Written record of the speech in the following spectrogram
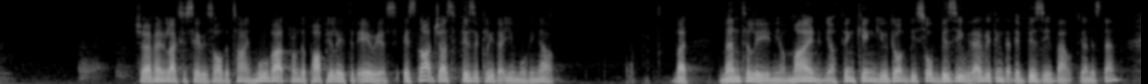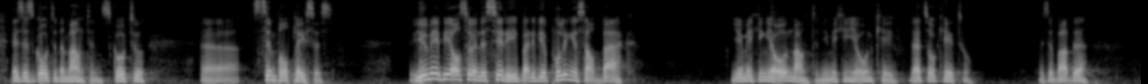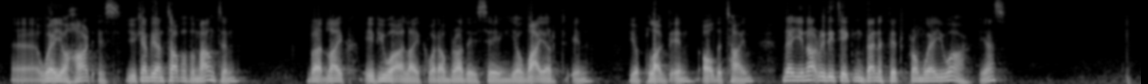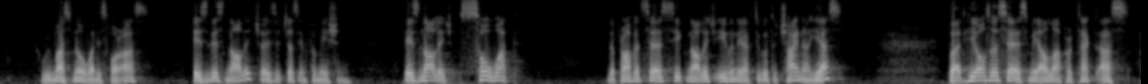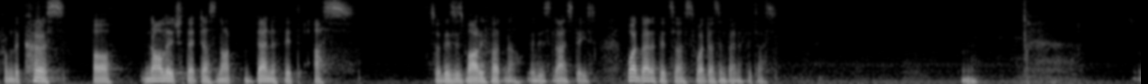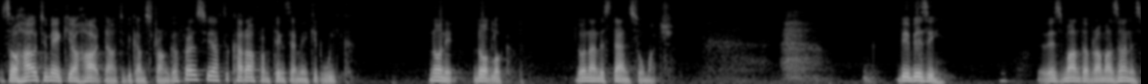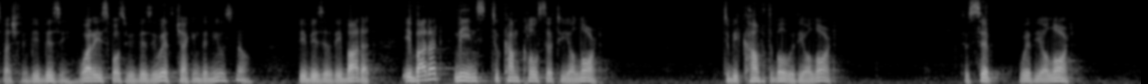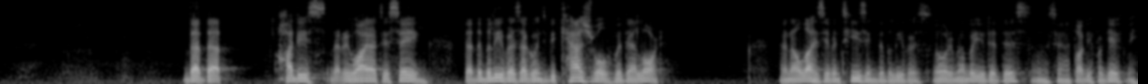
Effendi likes to say this all the time move out from the populated areas. It's not just physically that you're moving out, but mentally, in your mind, in your thinking, you don't be so busy with everything that they're busy about. You understand? Let's just go to the mountains, go to uh, simple places. You may be also in the city, but if you're pulling yourself back, you're making your own mountain, you're making your own cave. That's okay too. It's about the uh, where your heart is. You can be on top of a mountain, but like if you are like what our brother is saying, you're wired in, you're plugged in all the time, then you're not really taking benefit from where you are. Yes? We must know what is for us. Is this knowledge or is it just information? is knowledge. So what? The Prophet says, seek knowledge even if you have to go to China, yes? But he also says, may Allah protect us from the curse of knowledge that does not benefit us. So this is marifat now in these last days. What benefits us? What doesn't benefit us? So, how to make your heart now to become stronger? First, you have to cut off from things that make it weak. No need. Don't look don't understand so much. Be busy. This month of Ramadan, especially, be busy. What are you supposed to be busy with? Checking the news? No. Be busy with ibadat. Ibadat means to come closer to your Lord, to be comfortable with your Lord, to sit with your Lord. That that hadith, that riwayat is saying that the believers are going to be casual with their Lord. And Allah is even teasing the believers. Oh, remember you did this? And they say, I thought you forgave me.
